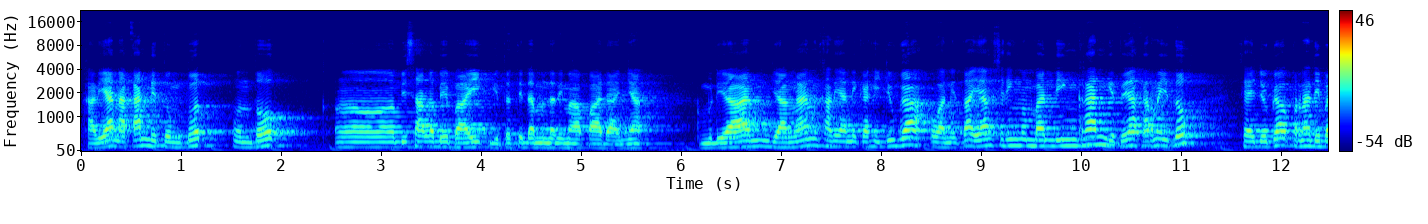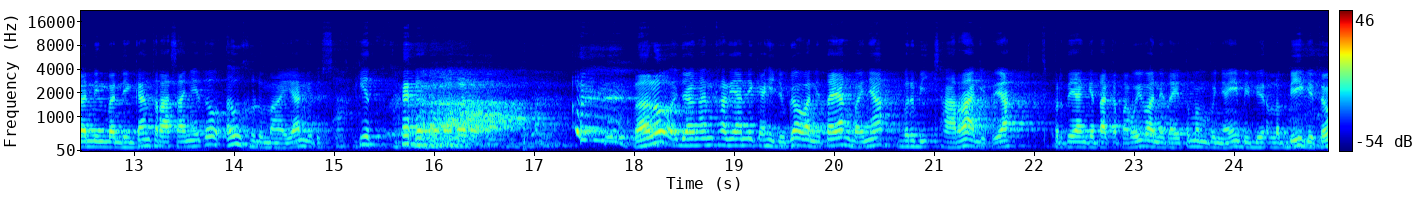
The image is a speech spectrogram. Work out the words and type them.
kalian akan dituntut untuk eh, bisa lebih baik gitu tidak menerima apa adanya kemudian jangan kalian nikahi juga wanita yang sering membandingkan gitu ya karena itu saya juga pernah dibanding-bandingkan terasanya itu uh lumayan gitu sakit Lalu jangan kalian nikahi juga wanita yang banyak berbicara gitu ya. Seperti yang kita ketahui wanita itu mempunyai bibir lebih gitu.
